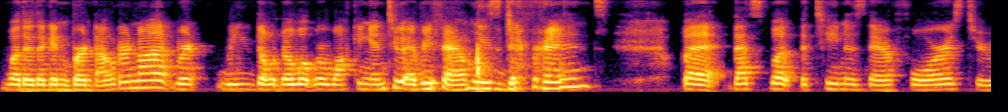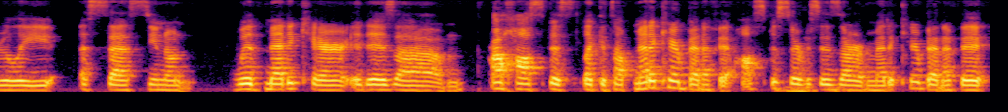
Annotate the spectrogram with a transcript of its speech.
Whether they're getting burned out or not, we're, we don't know what we're walking into. Every family is different but that's what the team is there for is to really assess you know with medicare it is um, a hospice like it's a medicare benefit. Hospice services are a medicare benefit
